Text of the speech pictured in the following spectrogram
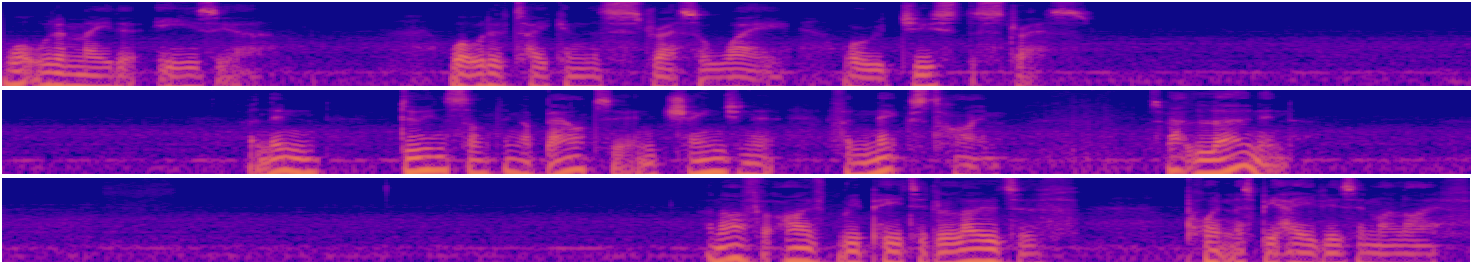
What would have made it easier? What would have taken the stress away or reduced the stress? And then doing something about it and changing it for next time. It's about learning. And I've I've repeated loads of pointless behaviours in my life.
